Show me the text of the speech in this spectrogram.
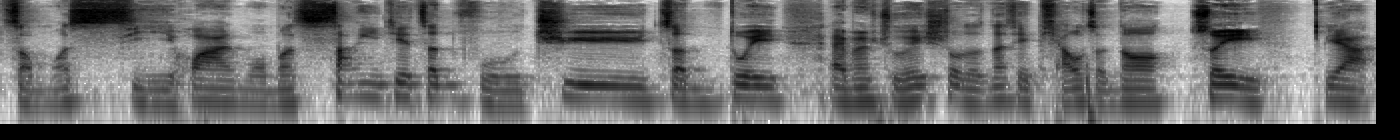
怎么喜欢我们上一届政府去针对 MM2H 做的那些调整哦，所以呀。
